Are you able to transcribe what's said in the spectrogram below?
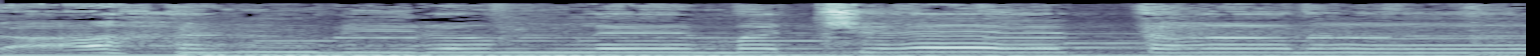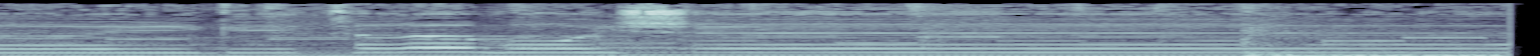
ताहन्बिरमले मचे तानाइगी थमोइसे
